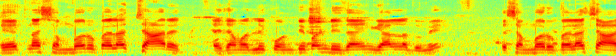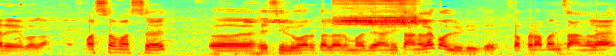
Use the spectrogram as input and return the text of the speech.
हे आहेत ना शंभर रुपयाला चार आहेत. याच्यामधली कोणती पण डिझाईन घ्याल ना तुम्ही तर शंभर रुपयाला चार आहे बघा. मस्त मस्त आहेत. हे सिल्वर कलरमध्ये आणि चांगल्या क्वालिटीचे आहेत. कपडा पण चांगला आहे.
